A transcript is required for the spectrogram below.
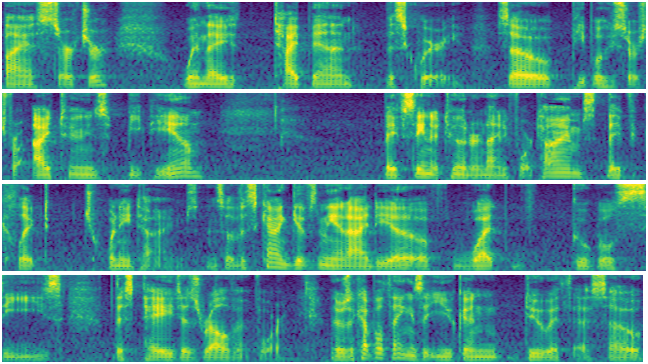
by a searcher when they type in this query. So people who search for iTunes BPM, they've seen it 294 times, they've clicked 20 times. And so this kind of gives me an idea of what Google sees this page as relevant for. There's a couple things that you can do with this. So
